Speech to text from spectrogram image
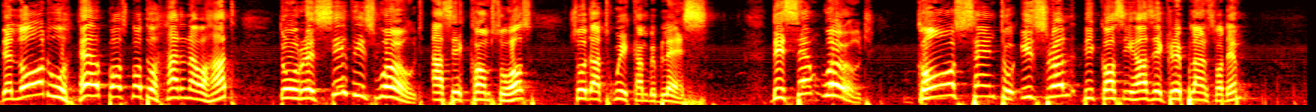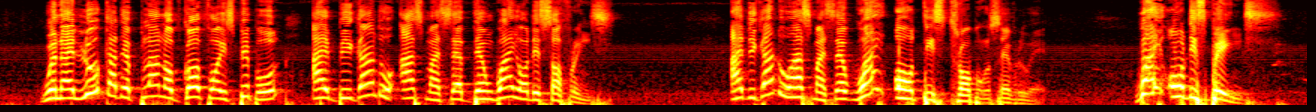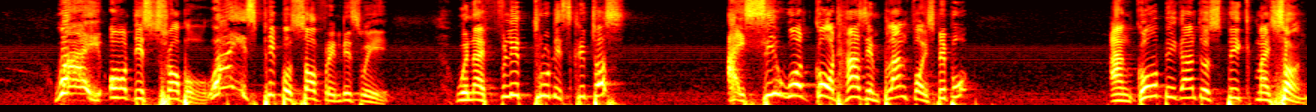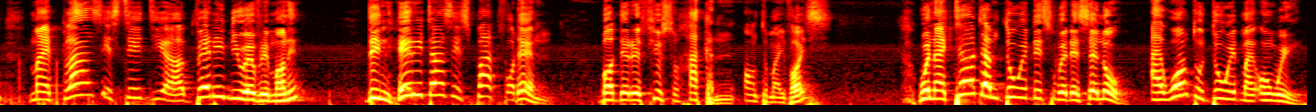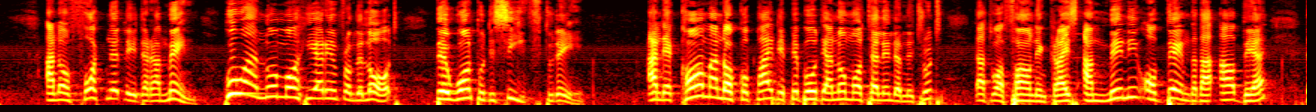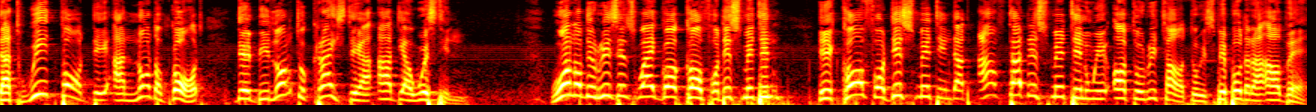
The Lord will help us not to harden our heart, to receive His word as it comes to us, so that we can be blessed. The same word God sent to Israel because He has a great plans for them. When I look at the plan of God for His people, I began to ask myself, then why all these sufferings? I began to ask myself, why all these troubles everywhere? Why all these pains? Why all this trouble? Why is people suffering this way? When I flip through the scriptures, I see what God has in plan for his people. And God began to speak, My son, my plans is still there, very new every morning. The inheritance is part for them, but they refuse to hearken unto my voice. When I tell them do it this way, they say no. I want to do it my own way. And unfortunately, there are men who are no more hearing from the Lord. They want to deceive today. And they come and occupy the people. They are no more telling them the truth that were found in Christ. And many of them that are out there that we thought they are not of God, they belong to Christ, they are out there wasting. One of the reasons why God called for this meeting, He called for this meeting that after this meeting, we ought to reach out to His people that are out there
